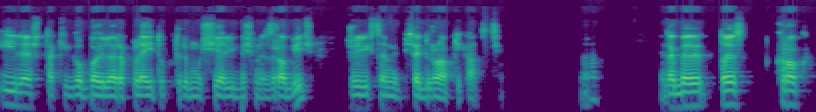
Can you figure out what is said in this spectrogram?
ileś takiego boilerplate'u, który musielibyśmy zrobić, jeżeli chcemy pisać dużą aplikację. Więc jakby to jest krok,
